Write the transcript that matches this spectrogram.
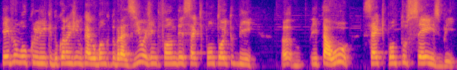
Teve um lucro líquido, quando a gente pega o Banco do Brasil, a gente tá falando de 7,8 bi. Uh, Itaú, 7,6 bi,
